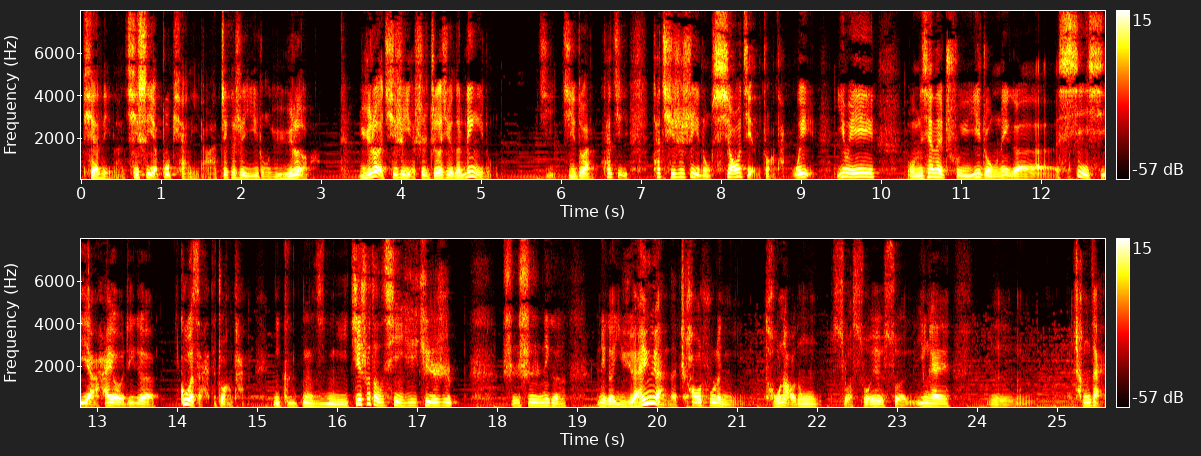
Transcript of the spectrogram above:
偏离了。其实也不偏离啊，这个是一种娱乐嘛。娱乐其实也是哲学的另一种。极极端，它极它其实是一种消解的状态。为因为我们现在处于一种那个信息啊，还有这个过载的状态。你你你接收到的信息其实是是是那个那个远远的超出了你头脑中所所有所应该嗯承载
